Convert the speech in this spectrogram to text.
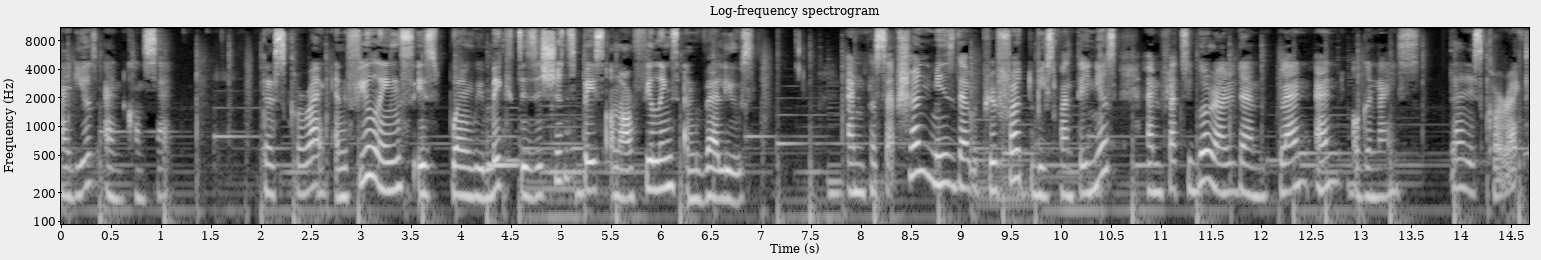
ideas and concepts. That's correct. And feelings is when we make decisions based on our feelings and values. And perception means that we prefer to be spontaneous and flexible rather than planned and organized. That is correct.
